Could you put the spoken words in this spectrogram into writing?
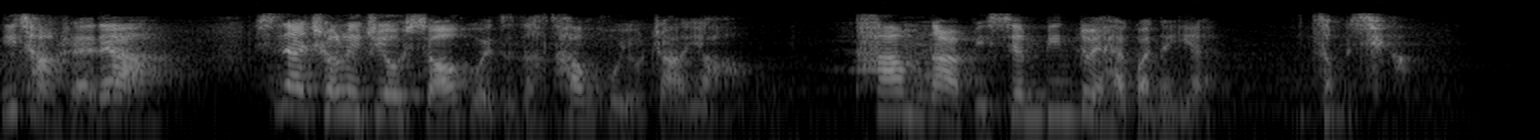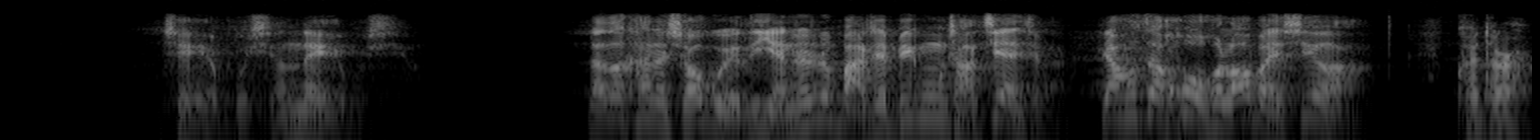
你抢谁的呀？现在城里只有小鬼子的仓库有炸药，他们那儿比宪兵队还管得严，你怎么抢？这也不行，那也不行。难道看着小鬼子眼睁睁把这兵工厂建起来，然后再霍霍老百姓啊？快推儿！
